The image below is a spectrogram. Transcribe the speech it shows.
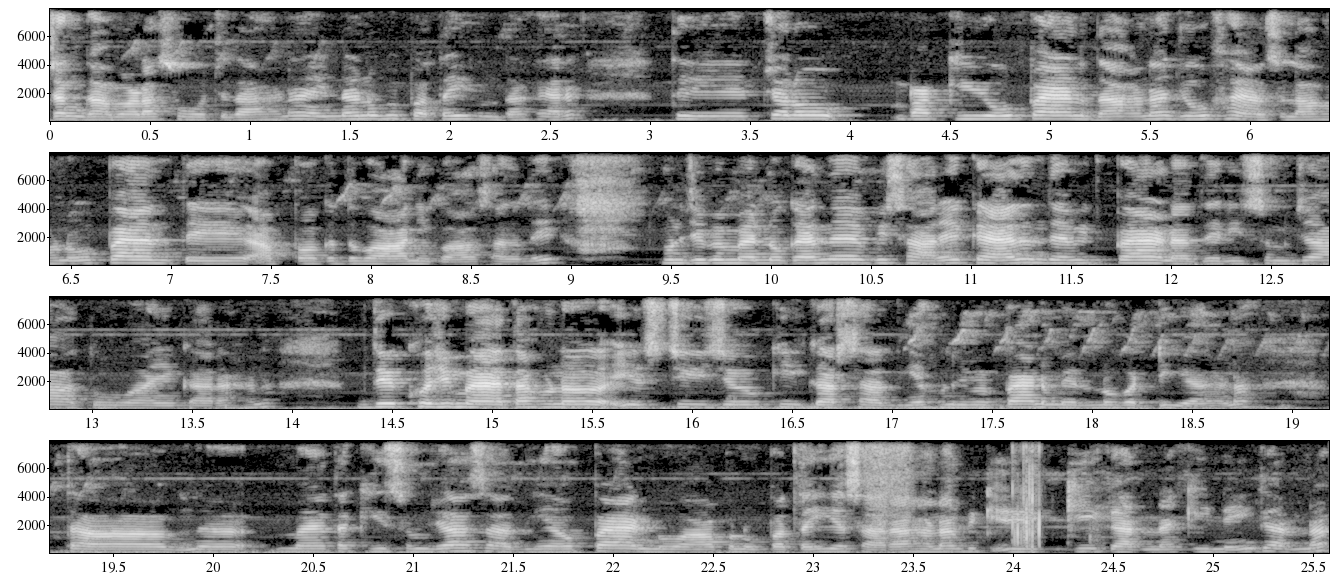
ਚੰਗਾ ਮਾੜਾ ਸੋਚਦਾ, ਹਨਾ, ਇਹਨਾਂ ਨੂੰ ਵੀ ਪਤਾ ਹੀ ਹੁੰਦਾ, ਖੈਰ। ਤੇ ਚਲੋ, ਬਾਕੀ ਉਹ ਭੈਣ ਦਾ, ਹਨਾ, ਜੋ ਫੈਸਲਾ, ਹੁਣ ਉਹ ਭੈਣ ਤੇ ਆਪਾਂ ਕ ਦਬਾ ਨਹੀਂ ਪਾ ਸਕਦੇ। ਹੁਣ ਜਿਵੇਂ ਮੈਨੂੰ ਕਹਿੰਦੇ ਵੀ ਸਾਰੇ ਕਹਿ ਦਿੰਦੇ ਆ ਵੀ ਭੈਣ ਆ, ਤੇਰੀ ਸਮਝਾ, ਤੂੰ ਐਂ ਕਰ, ਹਨਾ। ਦੇਖੋ ਜੀ, ਮੈਂ ਤਾਂ ਹੁਣ ਇਸ ਚੀਜ਼ ਕੀ ਕਰ ਸਕਦੀ ਹਾਂ, ਹੁਣ ਜਿਵੇਂ ਭੈਣ ਮੇਰੇ ਨੂੰ ਵੱਡੀ ਆ, ਹਨਾ, ਤਾਂ ਮੈਂ ਤਾਂ ਕੀ ਸਮਝਾ ਸਕਦੀ ਹਾਂ, ਉਹ ਭੈਣ ਨੂੰ ਆਪ ਨੂੰ ਪਤਾ ਹੀ ਹੈ ਸਾਰਾ, ਹਨਾ, ਵੀ ਕੀ ਕਰਨਾ, ਕੀ ਨਹੀਂ ਕਰਨਾ।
